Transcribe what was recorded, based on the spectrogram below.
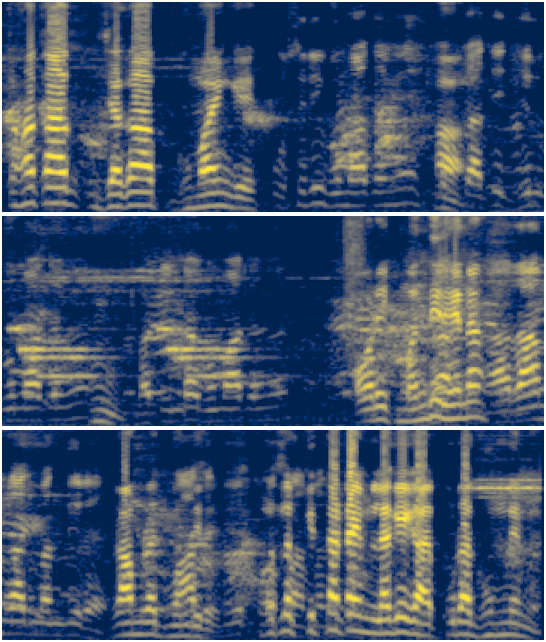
कहाँ कहाँ जगह आप घुमाएंगे उसिरी घुमा देंगे हाँ। चाची झील घुमा देंगे हम्म। बठिंडा घुमा देंगे और एक मंदिर है ना हाँ, रामराज मंदिर है रामराज मंदिर है दूर थोड़ा मतलब सा कितना टाइम लगेगा पूरा घूमने में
